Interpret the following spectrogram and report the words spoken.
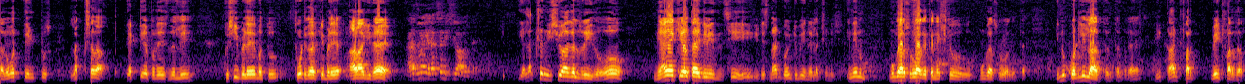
ನಲವತ್ತೆಂಟು ಲಕ್ಷದ ಹೆಕ್ಟೇರ್ ಪ್ರದೇಶದಲ್ಲಿ ಕೃಷಿ ಬೆಳೆ ಮತ್ತು ತೋಟಗಾರಿಕೆ ಬೆಳೆ ಹಾಳಾಗಿದೆ. ಎಲೆಕ್ಷನ್ ಇಶ್ಯೂ ಆಗಲ್ರಿ ಇದು. ನ್ಯಾಯ ಕೇಳ್ತಾ ಇದ್ದೀವಿ. See it is not going to be an election issue ಇನ್ನೇನು ಮುಂಗಾರು ಶುರುವಾಗುತ್ತೆ ನೆಕ್ಸ್ಟ್ ಮುಂಗಾರು ಶುರುವಾಗುತ್ತೆ. ಇನ್ನು ಕೊಡ್ಲಿಲ್ಲ ಅಂತಂದ್ರೆ we can't for wait further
